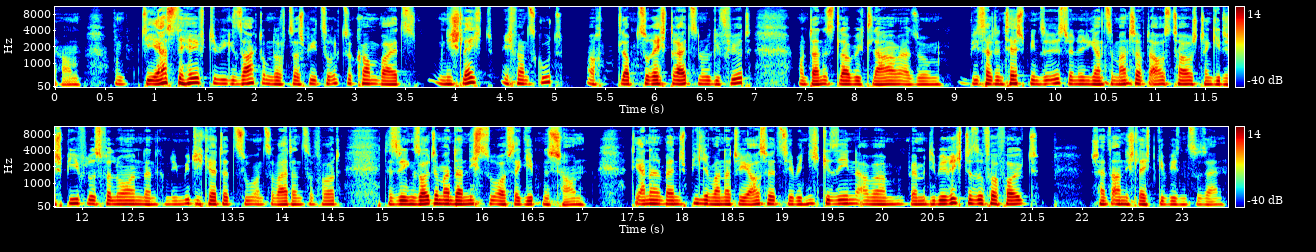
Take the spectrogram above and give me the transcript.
Ja, und die erste Hälfte, wie gesagt, um auf das Spiel zurückzukommen, war jetzt nicht schlecht. Ich fand es gut. Auch, glaube zu Recht 13-0 geführt. Und dann ist, glaube ich, klar, also wie es halt in Testspielen so ist, wenn du die ganze Mannschaft austauscht, dann geht der Spielfluss verloren, dann kommt die Müdigkeit dazu und so weiter und so fort. Deswegen sollte man dann nicht so aufs Ergebnis schauen. Die anderen beiden Spiele waren natürlich auswärts, die habe ich nicht gesehen, aber wenn man die Berichte so verfolgt, scheint es auch nicht schlecht gewesen zu sein.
